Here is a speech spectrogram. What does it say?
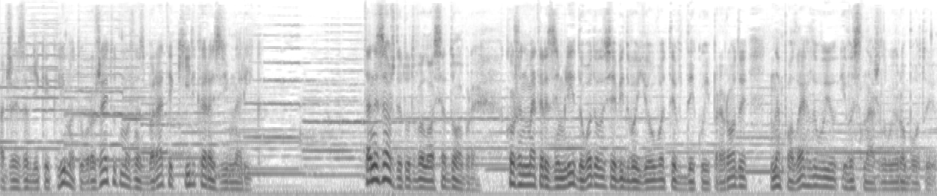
адже завдяки клімату врожай тут можна збирати кілька разів на рік. Та не завжди тут велося добре. Кожен метр землі доводилося відвоювати в дикої природи наполегливою і виснажливою роботою.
